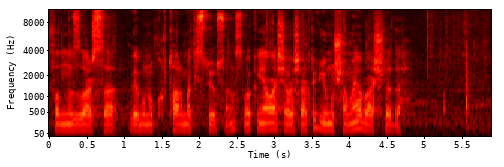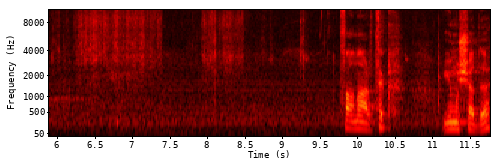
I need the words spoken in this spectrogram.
fanınız varsa ve bunu kurtarmak istiyorsanız bakın yavaş yavaş artık yumuşamaya başladı. Fan artık yumuşadı.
